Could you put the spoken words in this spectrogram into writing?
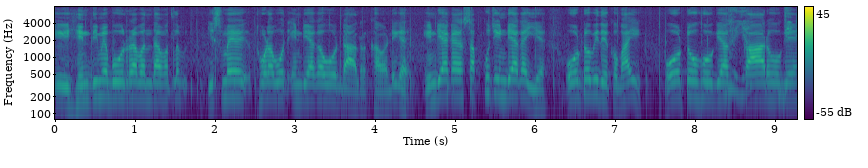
हिंदी में बोल रहा बंदा मतलब इसमें थोड़ा बहुत इंडिया का वो डाल रखा हुआ ठीक है? इंडिया का सब कुछ इंडिया का ही है। ऑटो भी देखो भाई ऑटो हो गया कार हो गए।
